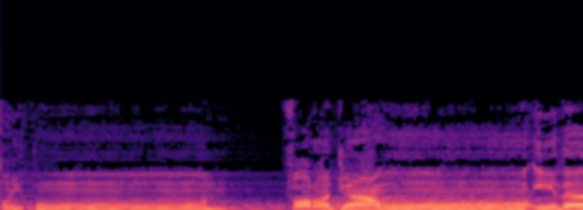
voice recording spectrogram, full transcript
ينطقون. فرجعوا إلى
